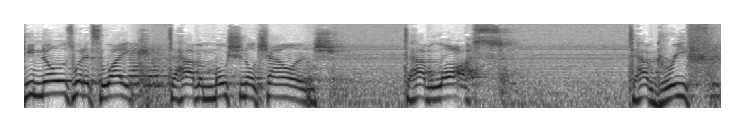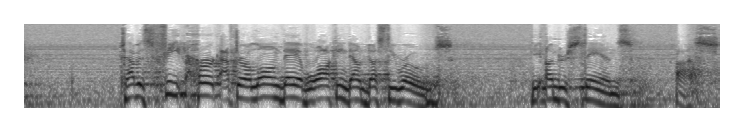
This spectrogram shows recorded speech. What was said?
He knows what it's like to have emotional challenge, to have loss, to have grief, to have his feet hurt after a long day of walking down dusty roads. He understands us.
